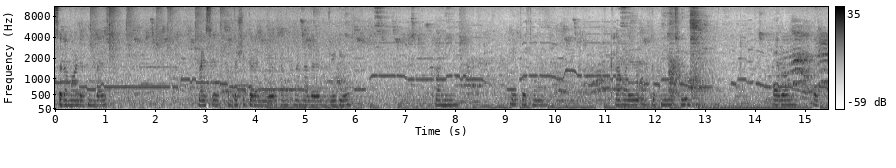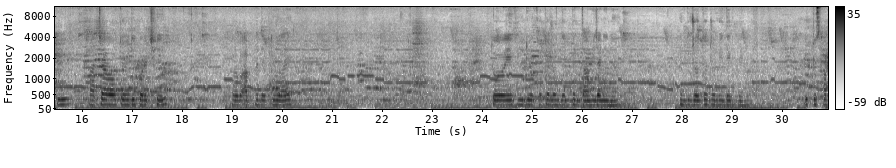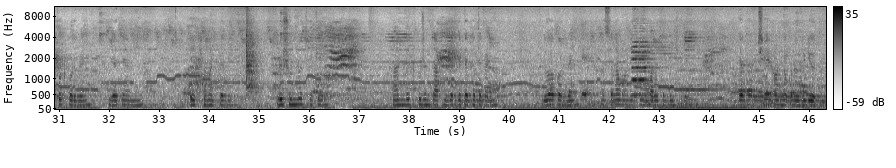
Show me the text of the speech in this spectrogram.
Assalamu alaikum, guys. Myself, Abdul Shikdar and welcome to another video. আমি এই প্রথম খামারের উদ্যোগ নিয়েছি এবং একটি খাঁচাও তৈরি করেছি এবং আপনাদের দুয়ায় তো এই ভিডিও কতজন দেখবেন তা আমি জানি না, কিন্তু যতজনই দেখবেন একটু সাপোর্ট করবেন যাতে আমি এই খামারটাকে পুরো শূন্য থেকে হান্ড্রেড পর্যন্ত আপনাদেরকে দেখাতে পারি। দোয়া করবেন। আসসালামু আলাইকুম, ভালো থাকবেন সবাই। দেখা হচ্ছে অন্য কোনো ভিডিওতে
